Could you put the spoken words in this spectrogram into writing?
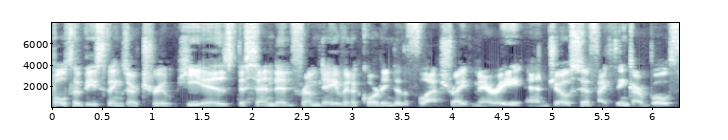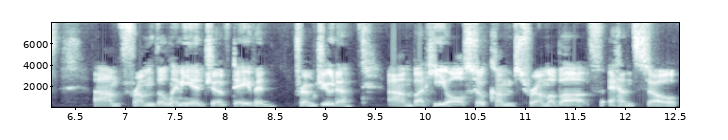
both of these things are true. He is descended from David according to the flesh, right? Mary and Joseph, I think, are both um, from the lineage of David, from Judah, um, but he also comes from above. And so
